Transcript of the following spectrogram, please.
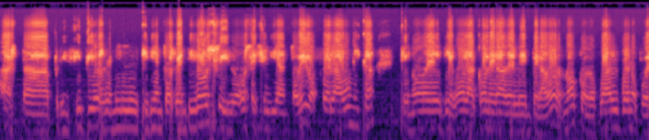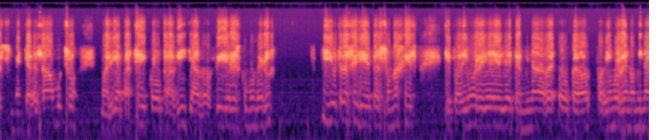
hasta principios de 1522 y luego se exilia en Toledo. Fue la única que no eh, llegó la cólera del emperador, ¿no? Con lo cual, bueno, pues me interesaba mucho María Pacheco, Padilla, los líderes comuneros y otra serie de personajes que podemos eh, determinar o pero podemos denominar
